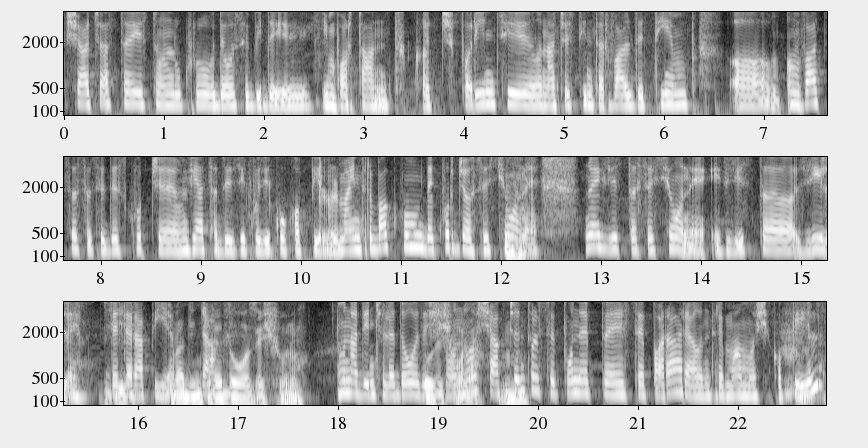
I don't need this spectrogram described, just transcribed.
și aceasta este un lucru deosebit de important, căci părinții în acest interval de timp uh, învață să se descurce în viața de zi cu zi cu copilul. M-a întrebat cum decurge o sesiune. Uh-huh. Nu există sesiune, există zile, zile. de terapie. Una din da. cele 21 una din cele 21, 21 și accentul mm. se pune pe separarea între mamă și copil,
